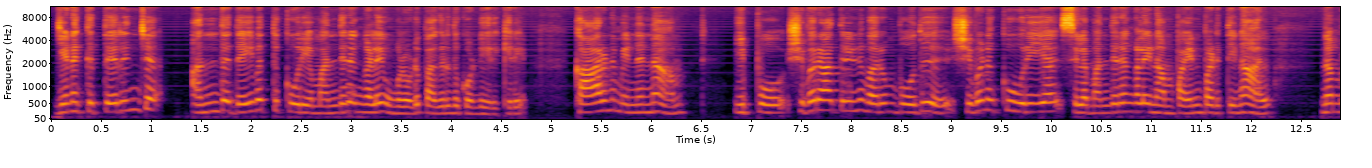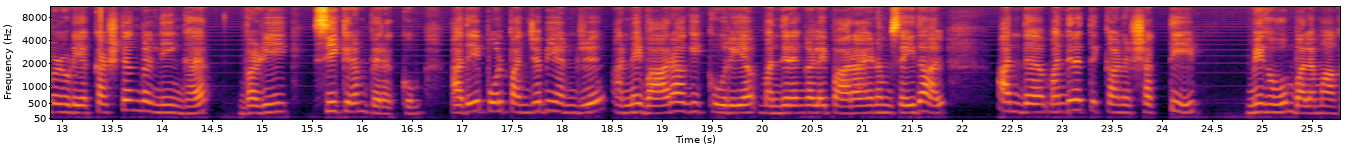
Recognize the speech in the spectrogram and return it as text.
எனக்கு தெரிஞ்ச அந்த தெய்வத்துக்குரிய மந்திரங்களை உங்களோடு பகிர்ந்து கொண்டு இருக்கிறேன். காரணம் என்னன்னா இப்போ சிவராத்திரின்னு வரும்போது சிவனுக்கு உரிய சில மந்திரங்களை நாம் பயன்படுத்தினால் நம்மளுடைய கஷ்டங்கள் நீங்க வழி சீக்கிரம் பிறக்கும். அதே போல் பஞ்சமி அன்று அன்னை வாராகிக்கு உரிய மந்திரங்களை பாராயணம் செய்தால் அந்த மந்திரத்துக்கான சக்தி மிகவும் பலமாக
